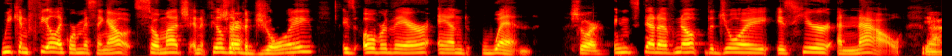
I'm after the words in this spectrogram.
we can feel like we're missing out so much. And it feels sure. like the joy is over there and when. Sure. Instead of, nope, the joy is here and now. Yeah.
